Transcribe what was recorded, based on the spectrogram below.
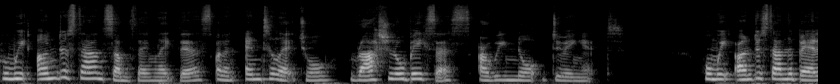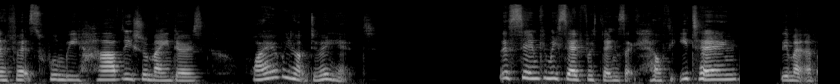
when we understand something like this on an intellectual, rational basis, are we not doing it? When we understand the benefits, when we have these reminders, why are we not doing it? The same can be said for things like healthy eating, the amount of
